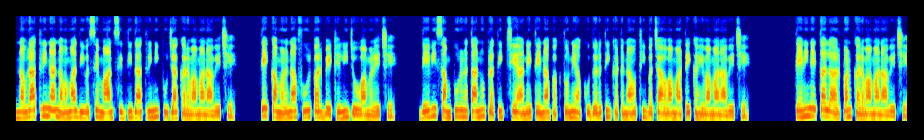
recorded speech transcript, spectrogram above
નવરાત્રિના નવમા દિવસે માન સિદ્ધિદાત્રીની પૂજા કરવામાં આવે છે. તે કમળના ફૂલ પર બેઠેલી જોવા મળે છે. દેવી સંપૂર્ણતાનું પ્રતીક છે અને તેના ભક્તોને અકુદરતી ઘટનાઓથી બચાવવા માટે કહેવામાં આવે છે. તેણીને તલ અર્પણ કરવામાં આવે છે.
